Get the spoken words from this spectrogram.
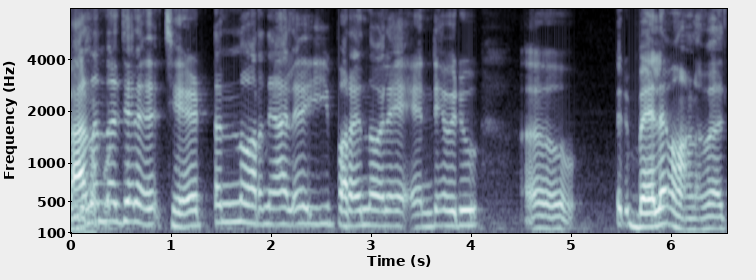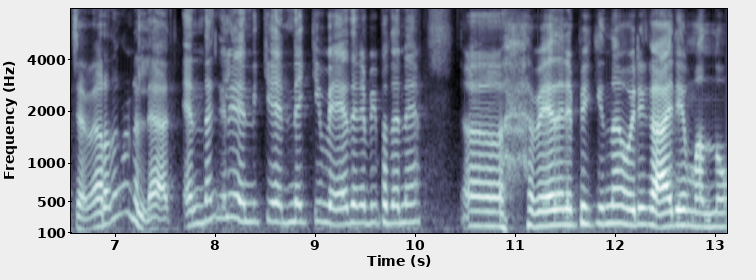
കാരണം എന്താ വെച്ചാൽ ചേട്ടൻ എന്ന് പറഞ്ഞാൽ ഈ പറയുന്ന പോലെ എന്റെ ഒരു ഒരു ബലമാണ്. വേറെ ഒന്നും കൊണ്ടല്ല. എന്തെങ്കിലും എനിക്ക് എന്നേക്ക് വേദനിപ്പിപ്പോൾ തന്നെ വേദനിപ്പിക്കുന്ന ഒരു കാര്യം വന്നു.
